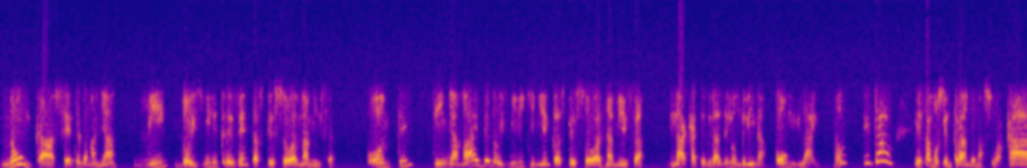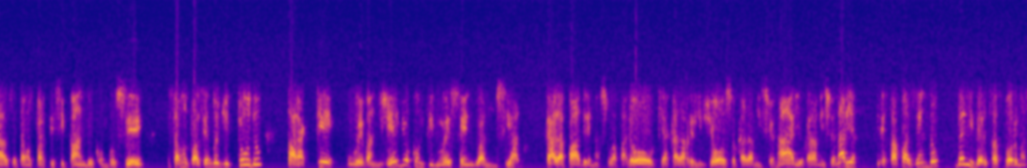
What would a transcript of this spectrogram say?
Nunca às sete da manhã vi 2.300 pessoas na missa. Ontem tinha mais de 2.500 pessoas na missa na Catedral de Londrina online, não? Então, estamos entrando na sua casa, estamos participando com você, estamos fazendo de tudo para que o evangelho continue sendo anunciado cada padre na sua paróquia, cada religioso, cada missionário, cada missionária está fazendo de diversas formas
